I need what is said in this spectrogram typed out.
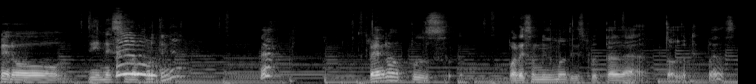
Pero tienes una oportunidad. Eh, pero pues por eso mismo disfruta todo lo que puedas.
